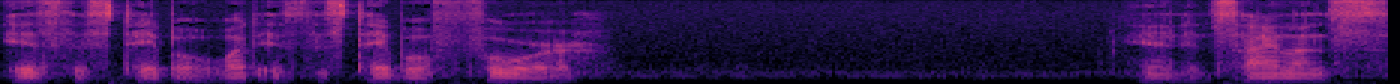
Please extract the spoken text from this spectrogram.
is this table, what is this table for? And in silence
